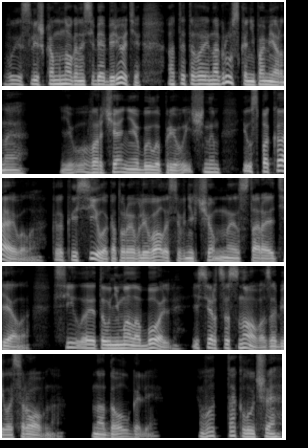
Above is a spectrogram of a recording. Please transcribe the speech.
вы слишком много на себя берете, от этого и нагрузка непомерная». Его ворчание было привычным и успокаивало, как и сила, которая вливалась в никчемное старое тело. Сила эта унимала боль, и сердце снова забилось ровно. Надолго ли? «Вот так лучше.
